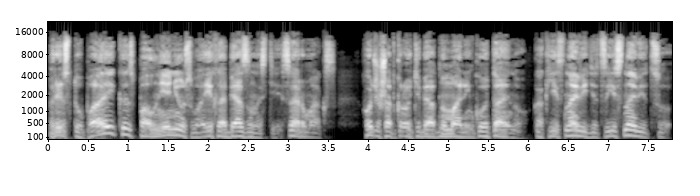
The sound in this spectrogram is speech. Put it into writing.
приступай к исполнению своих обязанностей, сэр Макс. Хочешь, открою тебе одну маленькую тайну, как ясновидец ясновидцу?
